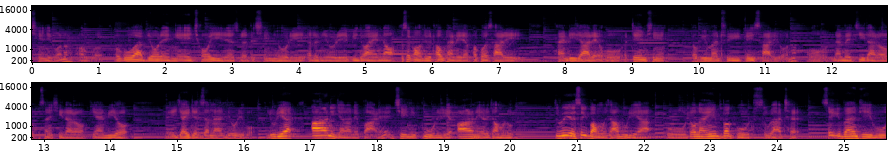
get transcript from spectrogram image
ချင်းတွေပေါ့နော်ဟုတ်ပေါ့ကိုကိုကပြောတယ်ငယ်ချောရည်တယ်ဆိုတဲ့သချင်းမျိုးတွေအဲ့လိုမျိုးတွေပြီးတော့ရင်တော့စက်ကောင်စီကိုထောက်ခံနေတဲ့ဖက်ခွက်စားတွေဖန်တီးကြတဲ့ဟိုအတင်းဖြင်း documentary ကိစ္စတွေပေါ့နော်ဟိုနာမည်ကြီးလာတော့ပတ်စံရှိလာတော့ပြန်ပြီးတော့ရိုက်တဲ့ဇလန်းမျိုးတွေပေါ့လူတွေကအားနေကြတာလည်းပါတယ်အချိန်ကြီးပို့နေတယ်အားနေရတဲ့ကြောင့်မလို့သူတို့ရဲ့စိတ်ပေါင်ဝင်စားမှုတွေကဟိုတော်လိုင်းဘက်ကိုဆိုတာထက်စိတ်အပန်းဖြေဖို့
